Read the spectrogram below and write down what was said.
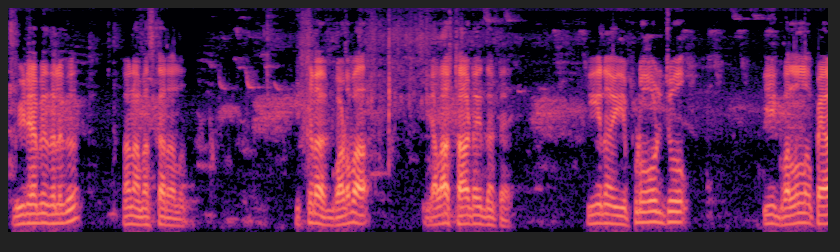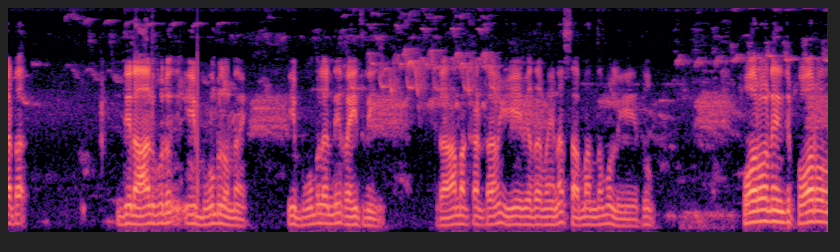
మీడియా మీదలకు నా నమస్కారాలు. ఇక్కడ గొడవ ఎలా స్టార్ట్ అయిందంటే ఈయన ఎప్పుడో నుంచో ఈ గొల్లలపేట దీని ఆనుకుని ఈ భూములు ఉన్నాయి. ఈ భూములన్నీ రైతులు గ్రామకంఠానికి ఏ విధమైన సంబంధము లేదు. పూర్వం నుంచి పూర్వం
